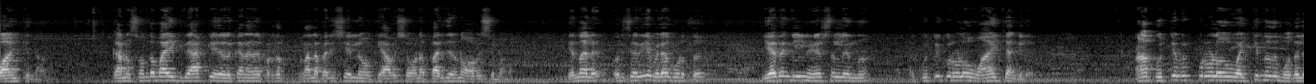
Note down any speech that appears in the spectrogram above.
വാങ്ങിക്കുന്നതാണ്. കാരണം സ്വന്തമായി ഗ്രാഫ്റ്റ് ചെയ്തെടുക്കാൻ അതിന് നല്ല പരിശീലനമൊക്കെ ആവശ്യമാണ് പരിചരണം ആവശ്യമാണ്. എന്നാൽ ഒരു ചെറിയ വില കൊടുത്ത് ഏതെങ്കിലും നേഴ്സറിൽ നിന്ന് കുറ്റിക്കുരുളവ് വാങ്ങിക്കാമെങ്കിൽ ആ കുറ്റിക്കുരുളവ് വയ്ക്കുന്നത് മുതൽ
